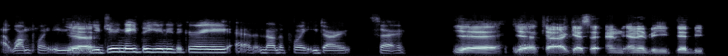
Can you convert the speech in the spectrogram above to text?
at one point you Yeah. you do need the uni degree, at another point you don't. So Yeah, yeah, okay. I guess it, and and there'd be there'd be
